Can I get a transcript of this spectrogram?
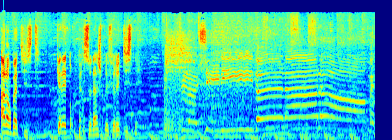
Alors Baptiste, quel est ton personnage préféré de Disney? Le génie de la lampe.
